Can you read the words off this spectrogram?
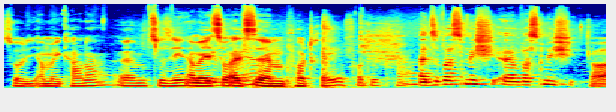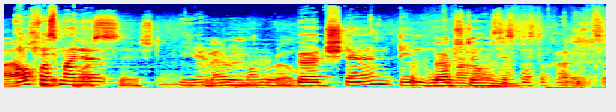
so die Amerikaner ähm, zu sehen, aber jetzt so als ähm, Porträtfotograf. Also was mich, äh, was mich Ja, auch was Kate meine Moss. Ja. Marilyn Monroe. Bert Stern, den Stern, raus. ja. Das passt doch gerade dazu.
